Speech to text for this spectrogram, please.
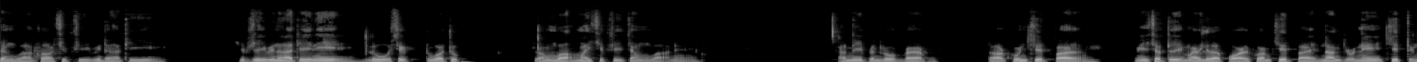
จังหวะก็สิบสี่วินาทีสิบสี่วินาทีนี่รู้สึกตัวทุกจังหวะไหมสิบสี่จังหวะเนี่ย อันนี้เป็นรูปแบบถ้าคุณคิดไป มีสติหมายเลือปล่อยความคิดไป นั่งอยู่นี่คิดถึง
